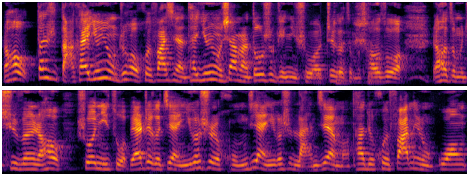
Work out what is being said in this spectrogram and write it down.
然后但是打开应用之后，会发现它应用下面都是给你说这个怎么操作，然后怎么区分，然后说你左边这个键一个是红键，一个是蓝键嘛，它就会发那种光。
